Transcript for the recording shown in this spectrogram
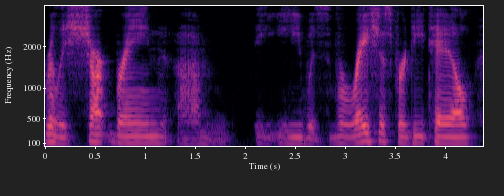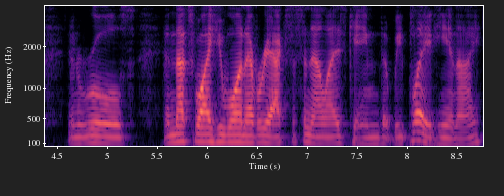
really sharp brain. Um, he was voracious for detail and rules. And that's why he won every Axis and Allies game that we played, he and I,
